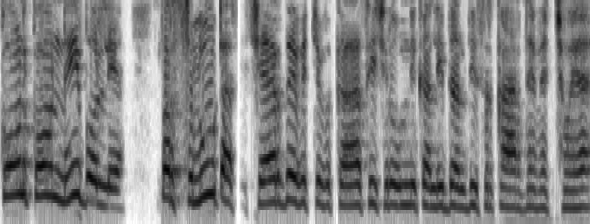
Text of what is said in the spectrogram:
ਕੌਣ ਕੌਣ ਨਹੀਂ ਬੋਲਿਆ, ਪਰ ਸਲੂਟ ਆ, ਸ਼ਹਿਰ ਦੇ ਵਿੱਚ ਵਿਕਾਸ ਹੀ ਸ਼੍ਰੋਮਣੀ ਅਕਾਲੀ ਦਲ ਦੀ ਸਰਕਾਰ ਦੇ ਵਿੱਚ ਹੋਇਆ।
